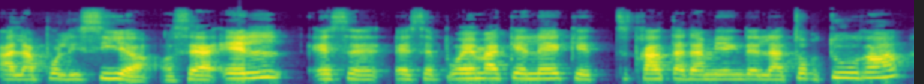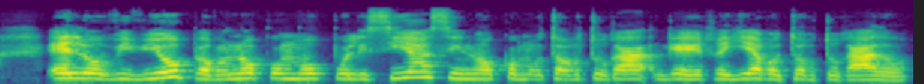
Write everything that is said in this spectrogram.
a la policía. O sea, él, ese, ese poema que lee, que trata también de la tortura, él lo vivió, pero no como policía, sino como tortura, guerrillero torturado.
